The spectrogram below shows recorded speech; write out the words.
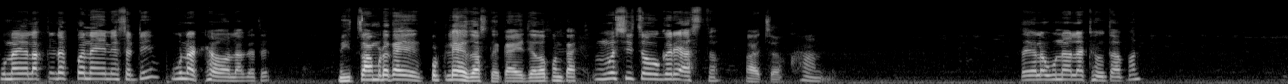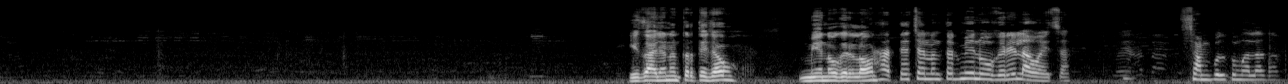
पुन्हा याला कडकपणा येण्यासाठी उन्हात ठेवावं लागत आहे. मग ही चांबडं काय कुठल्या ह्याचं असतं? काय त्याला पण काय? म्हशीचं वगैरे असतं. अच्छा. हा. तर याला उन्हाला ठेवतो आपण. हे झाल्यानंतर त्याच्यावर मेन वगैरे लावून? हा त्याच्यानंतर मेन वगैरे लावायचा. सॅम्पल तुम्हाला दाखवते.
